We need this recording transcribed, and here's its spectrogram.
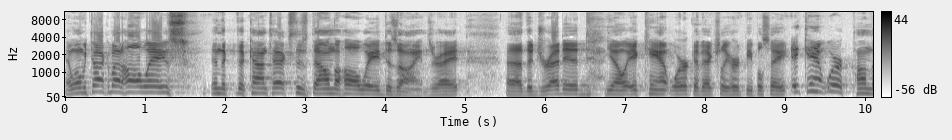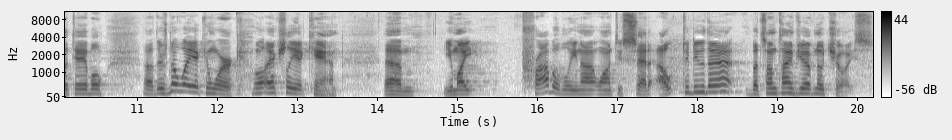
And when we talk about hallways, in the, the context is down the hallway designs, right? Uh, the dreaded, you know, it can't work. I've actually heard people say, it can't work, pound the table. Uh, there's no way it can work. Well, actually, it can. Um, you might probably not want to set out to do that, but sometimes you have no choice.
